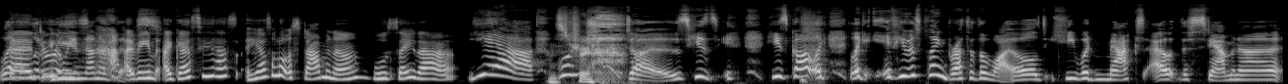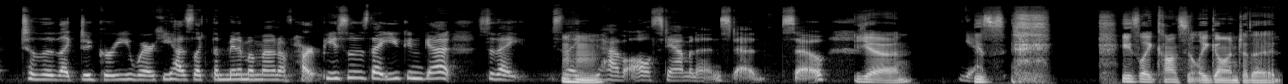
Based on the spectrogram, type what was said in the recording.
Like, bed, literally none of this. I mean. I guess he has he has a lot of stamina. We'll say that. yeah. It's well, true. he does. He's he's got like like if he was playing Breath of the Wild, he would max out the stamina to the like degree where he has like the minimum amount of heart pieces that you can get, so that so that Mhm. you have all stamina instead. So yeah, yeah. he's he's like constantly going to the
